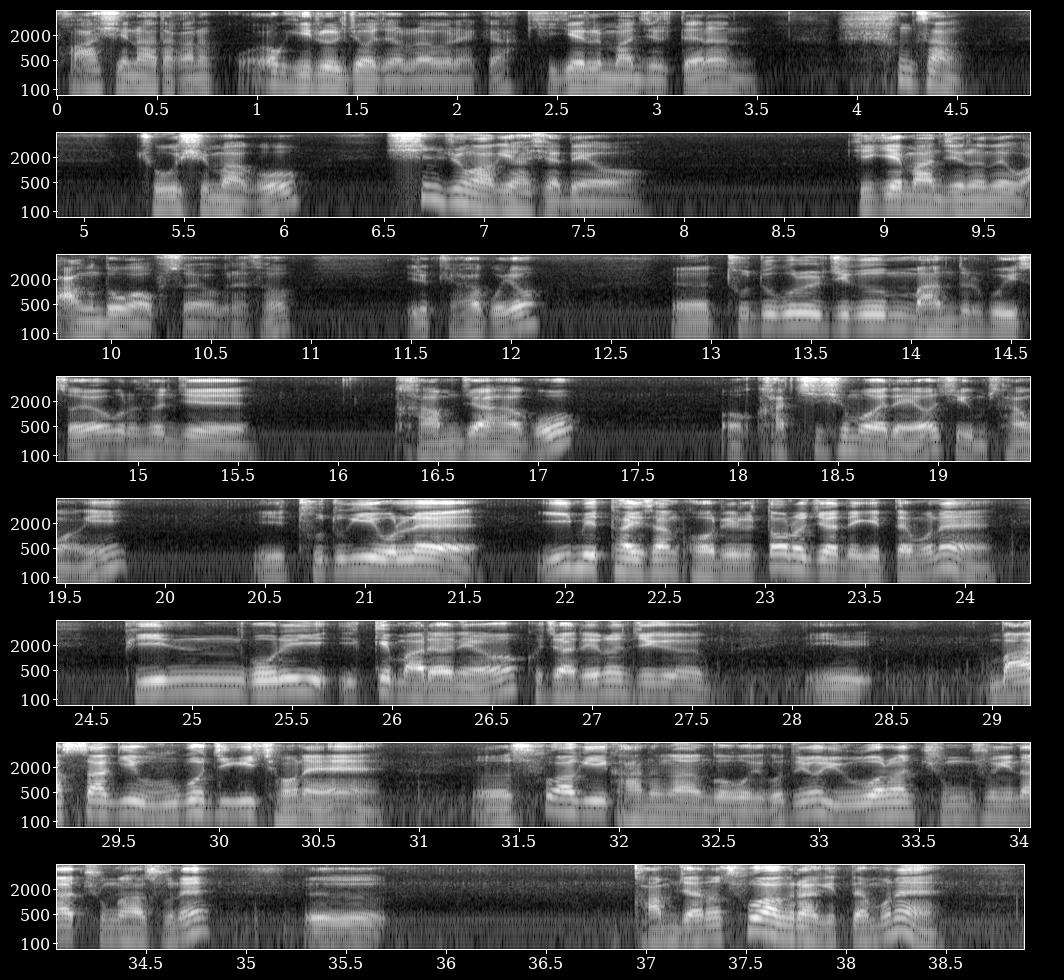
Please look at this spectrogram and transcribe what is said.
과신하다가는 꼭 일을 저질러 그러니까 기계를 만질 때는 항상 조심하고 신중하게 하셔야 돼요. 기계 만지는데 왕도가 없어요. 그래서 이렇게 하고요. 어, 두둑을 지금 만들고 있어요. 그래서 이제 감자하고 어, 같이 심어야 돼요. 지금 상황이 이 두둑이 원래 2m 이상 거리를 떨어져야 되기 때문에 빈 골이 있게 마련해요. 그 자리는 지금 이 마싹이 우거지기 전에 어, 수확이 가능한 거거든요. 6월 한 중순이나 중하순에 어, 감자는 수확을 하기 때문에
